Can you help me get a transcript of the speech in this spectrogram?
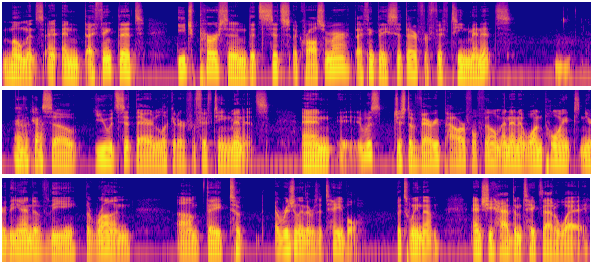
moments and, and i think that each person that sits across from her i think they sit there for 15 minutes Okay. so you would sit there and look at her for 15 minutes and it, it was just a very powerful film. And then at one point near the end of the the run, um, they took originally there was a table between them, and she had them take that away.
